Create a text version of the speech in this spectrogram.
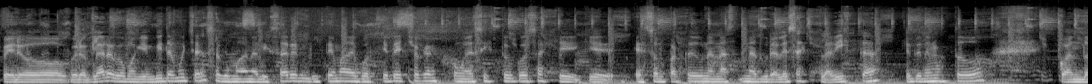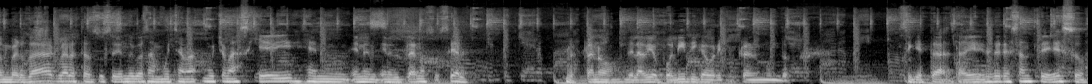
pero, pero claro, como que invita mucho a eso, como a analizar el, tema de por qué te chocan, como decís tú, cosas que, que son parte de una naturaleza esclavista que tenemos todos, cuando en verdad, claro, están sucediendo cosas mucho más, mucho más heavy en, en, el, plano social, en el plano de la biopolítica, por ejemplo, en el mundo. Así que está, está bien interesante eso.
